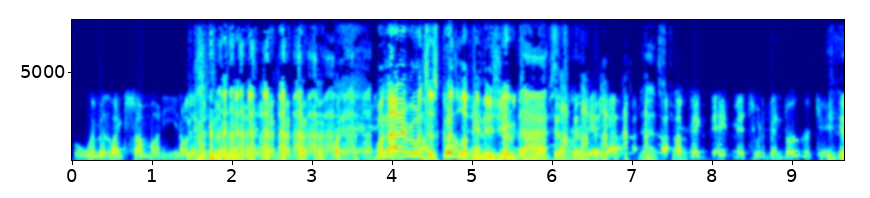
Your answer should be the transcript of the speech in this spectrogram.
well, women like some money, you know. They don't, Well, not everyone's as good looking as you, Tom. yeah, yeah. That's A, true. a big date, Mitch, would have been Burger King.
